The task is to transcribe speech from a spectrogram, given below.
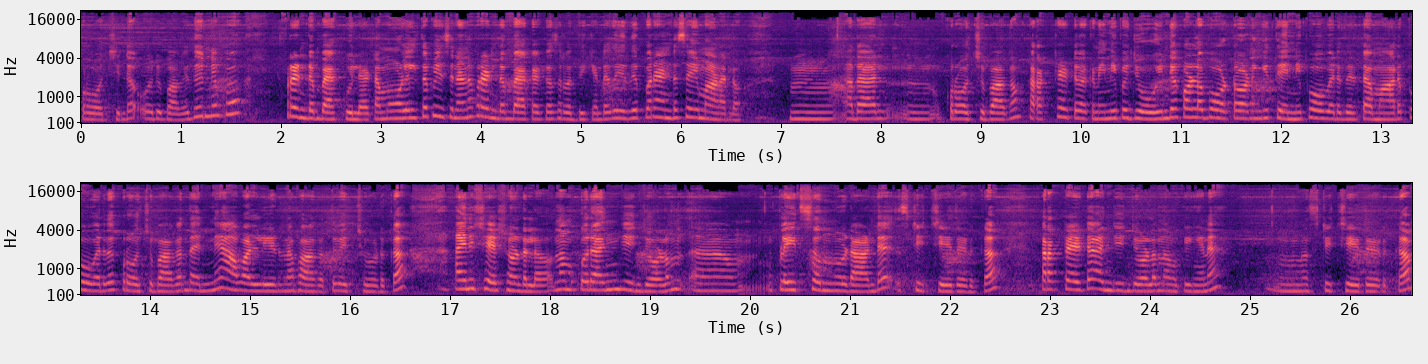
ക്രോച്ചിന്റെ ഒരു ഭാഗം. ഇത് തന്നെയിപ്പോൾ ഫ്രണ്ടും ബാക്കും ഇല്ല കേട്ടോ. മുകളിലത്തെ പീസിനാണ് ഫ്രണ്ടും ബാക്കൊക്കെ ശ്രദ്ധിക്കേണ്ടത്. ഇതിപ്പോൾ രണ്ട് സെയിം ആണല്ലോ. അതാ ക്രോച്ച് ഭാഗം കറക്റ്റായിട്ട് വെക്കണം. ഇനിയിപ്പോൾ ജോയിന്റെ ഒക്കെ ഉള്ള ബോട്ടം ആണെങ്കിൽ തെന്നി പോകരുത് കേട്ടോ പോകരുത് ക്രോച്ച് ഭാഗം തന്നെ ആ വള്ളിയിടുന്ന ഭാഗത്ത് വെച്ച് കൊടുക്കുക അതിന് ശേഷം ഉണ്ടല്ലോ നമുക്കൊരു അഞ്ച് ഇഞ്ചോളം പ്ലേറ്റ്സ് ഒന്നും ഇടാണ്ട് സ്റ്റിച്ച് ചെയ്തെടുക്കുക കറക്റ്റായിട്ട് അഞ്ച് ഇഞ്ചോളം നമുക്കിങ്ങനെ സ്റ്റിച്ച് ചെയ്തെടുക്കാം.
